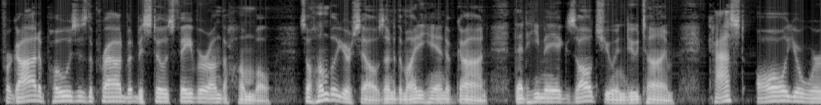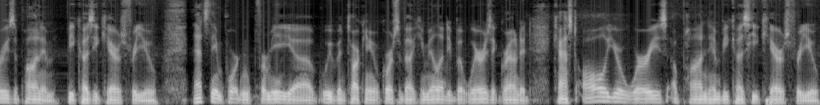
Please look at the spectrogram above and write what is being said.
For God opposes the proud, but bestows favor on the humble. So humble yourselves under the mighty hand of God, that he may exalt you in due time. Cast all your worries upon him because he cares for you. That's the important for me. Uh, we've been talking, of course, about humility, but where is it grounded? Cast all your worries upon him because he cares for you.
